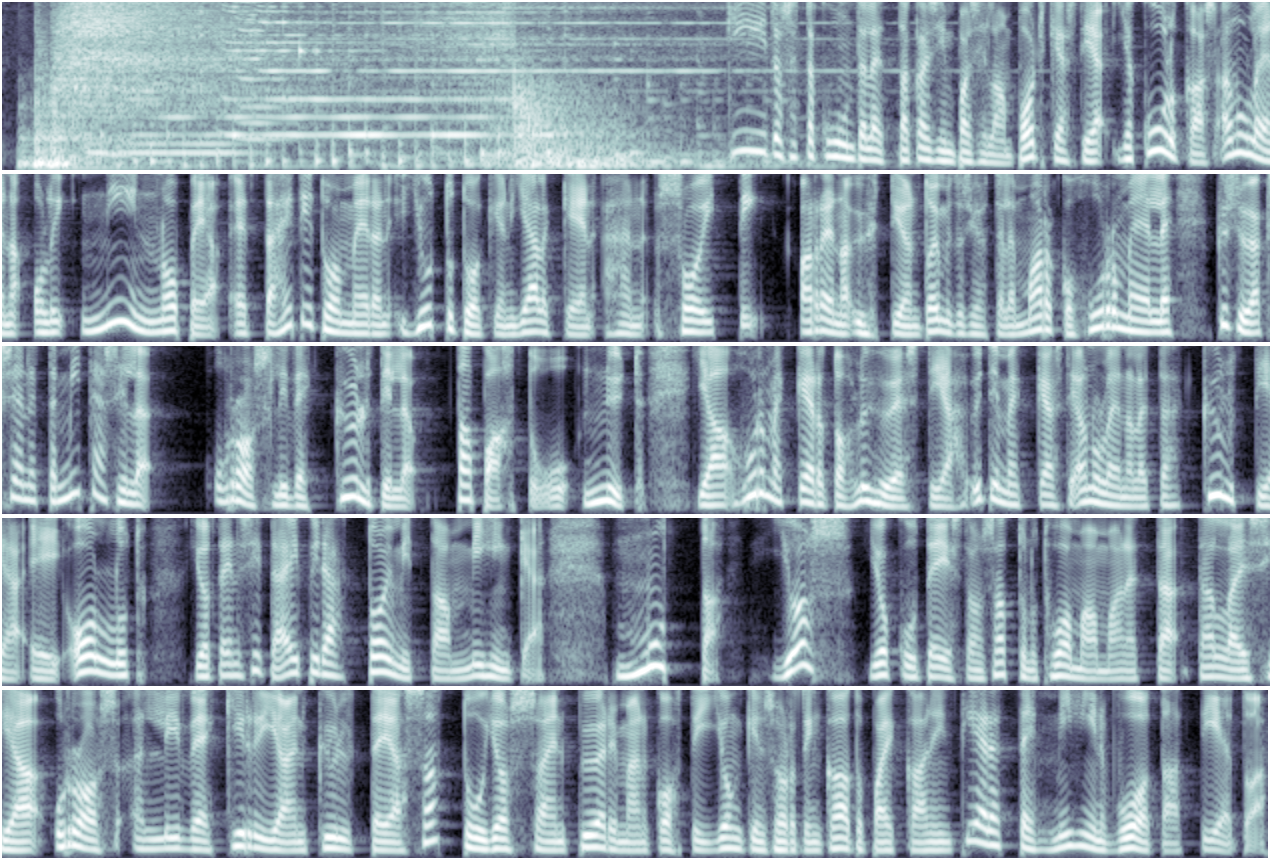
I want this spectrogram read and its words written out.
Kiitos, että kuuntelet takaisin Pasilaan podcastia ja kuulkaas Anuleena oli niin nopea, että heti tuon meidän juttutuokion jälkeen hän soitti Areena-yhtiön toimitusjohtajalle Marko Hurmeelle kysyäkseen, että mitä sillä Uroslive-kyltille tapahtuu nyt. Ja Hurme kertoi lyhyesti ja ytimekkäästi Anuleenalle, että kylttiä ei ollut, joten sitä ei pidä toimittaa mihinkään. Mutta jos joku teistä on sattunut huomaamaan, että tällaisia Uros Live-kirjainkylttejä sattuu jossain pyörimään kohti jonkin sortin kaatopaikkaa, niin tiedätte, mihin vuotaa tietoa.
